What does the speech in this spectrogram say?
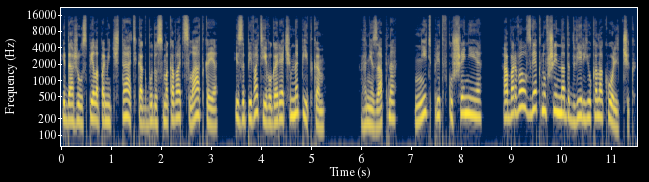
и даже успела помечтать, как буду смаковать сладкое и запивать его горячим напитком. Внезапно нить предвкушения оборвал звякнувший над дверью колокольчик.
